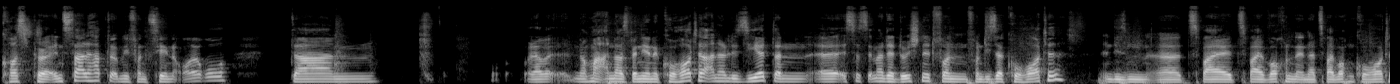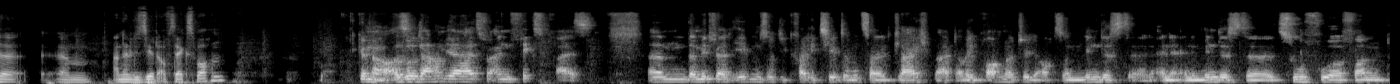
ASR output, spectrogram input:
Cost per Install habt, irgendwie von 10 Euro, dann oder nochmal anders, wenn ihr eine Kohorte analysiert, dann äh, ist das immer der Durchschnitt von, von dieser Kohorte in diesen äh, zwei, zwei Wochen, in der zwei Wochen Kohorte ähm, analysiert auf sechs Wochen? Genau, also da haben wir halt für einen Fixpreis, ähm, damit wir halt eben so die Qualität, damit es halt gleich bleibt. Aber wir brauchen natürlich auch so ein Mindest, äh, eine, eine Mindestzufuhr von,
